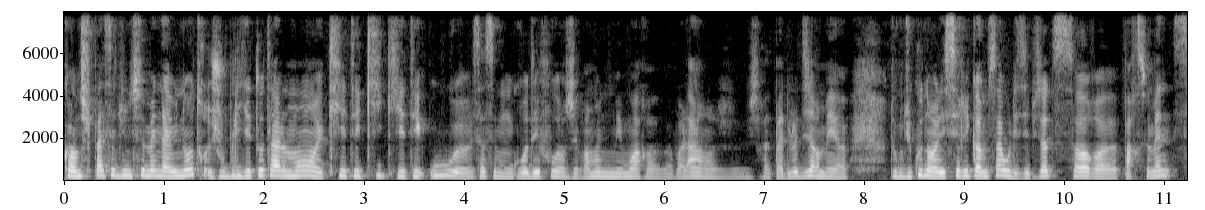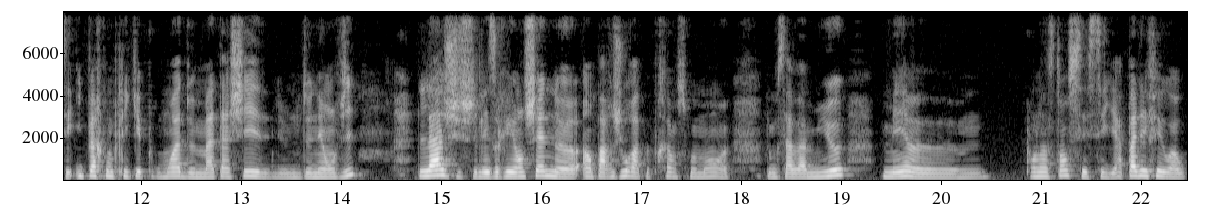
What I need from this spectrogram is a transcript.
quand je passais d'une semaine à une autre, j'oubliais totalement euh, qui était qui, qui était où. Euh, ça, c'est mon gros défaut. Hein. J'ai vraiment une mémoire, euh, bah, voilà, hein, je n'arrête pas de le dire. Mais donc du coup, dans les séries comme ça où les épisodes sortent par semaine, c'est hyper compliqué pour moi de m'attacher et de me donner envie. Là, je, les réenchaîne un par jour à peu près en ce moment, donc ça va mieux. Mais pour l'instant, c'est il n'y a pas d'effet waouh.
